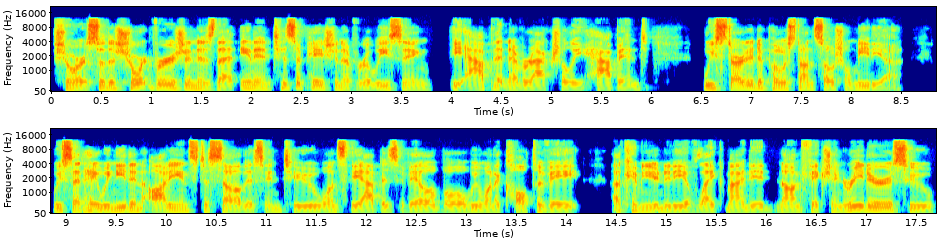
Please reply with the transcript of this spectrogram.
Sure. So the short version is that in anticipation of releasing the app that never actually happened, we started to post on social media. We said, hey, we need an audience to sell this into once the app is available. We want to cultivate a community of like minded nonfiction readers who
